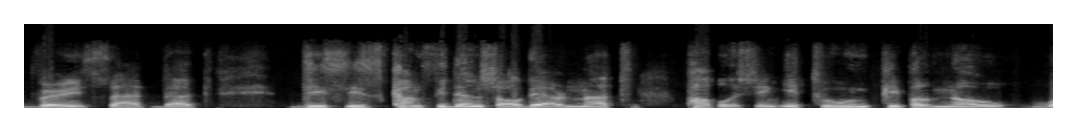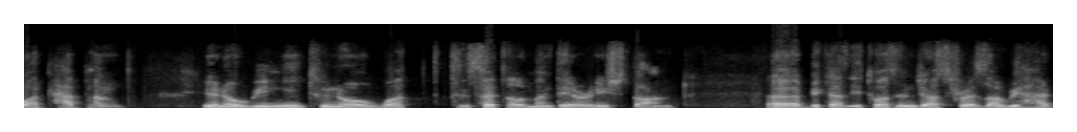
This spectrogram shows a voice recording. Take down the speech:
very sad that this is confidential. They are not publishing it to people know what happened. You know, we need to know what settlement they reached on. Uh, because it wasn't just Reza. We had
